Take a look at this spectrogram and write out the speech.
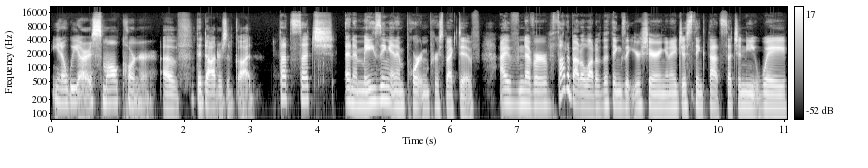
you know, we are a small corner of the daughters of God. That's such an amazing and important perspective. I've never thought about a lot of the things that you're sharing. And I just think that's such a neat way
